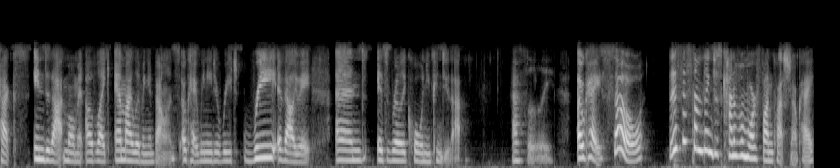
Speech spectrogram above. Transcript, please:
checks into that moment of like, am I living in balance? Okay, we need to reach reevaluate, and it's really cool when you can do that. Absolutely. Okay, so this is something just kind of a more fun question. Okay,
